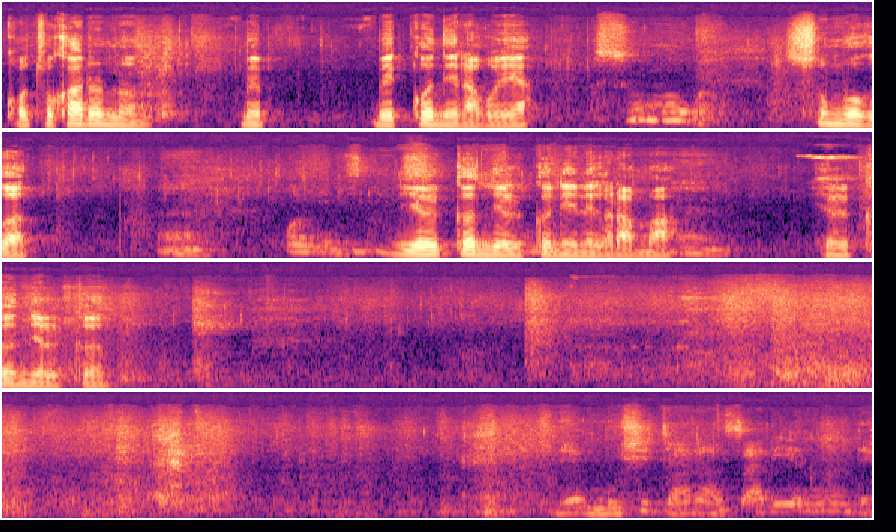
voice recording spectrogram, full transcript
고춧가루는 몇, 몇 건이라고요? 스무 번. 스무 건. 응. 열 건, 열 건이네, 그라마. 응. 열 건, 열 건. 내 무시 잘한 쌀이었는데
